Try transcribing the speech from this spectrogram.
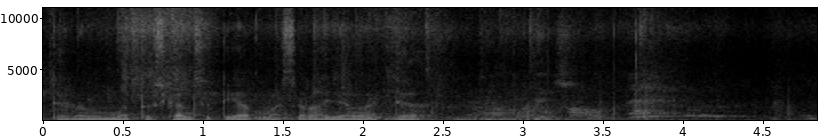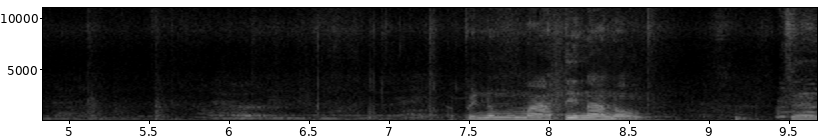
dalam memutuskan setiap masalah yang ada. Tapi nemu mati nano. Jangan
